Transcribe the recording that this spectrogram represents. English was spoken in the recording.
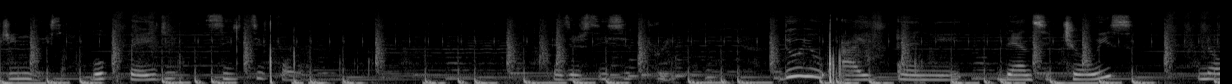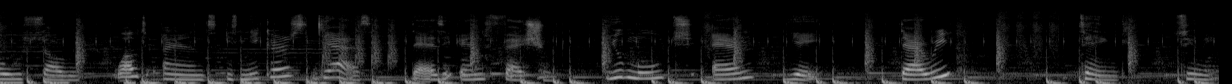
de inglês, book page 64. Exercício 3. Do you have any dance choice? No, sorry. What and sneakers? Yes, Dance and fashion. You move and yay. Terry, think, Swing.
